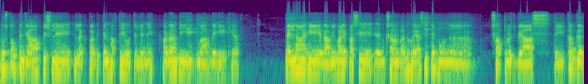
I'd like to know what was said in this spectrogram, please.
ਦੋਸਤੋ, ਪੰਜਾਬ ਪਿਛਲੇ ਲਗਭਗ 3 ਹਫ਼ਤੇ ਹੋ ਚੱਲੇ ਨੇ, ਹੜ੍ਹਾਂ ਦੀ ਮਾਰ ਦੇ ਹੇਠ ਆ। ਪਹਿਲਾਂ ਇਹ ਰਾਵੀ ਵਾਲੇ ਪਾਸੇ ਨੁਕਸਾਨ ਵੱਧ ਹੋਇਆ ਸੀ ਤੇ ਹੁਣ ਸਤਲੁਜ ਬਿਆਸ ਤੇ ਘੱਗਰ,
